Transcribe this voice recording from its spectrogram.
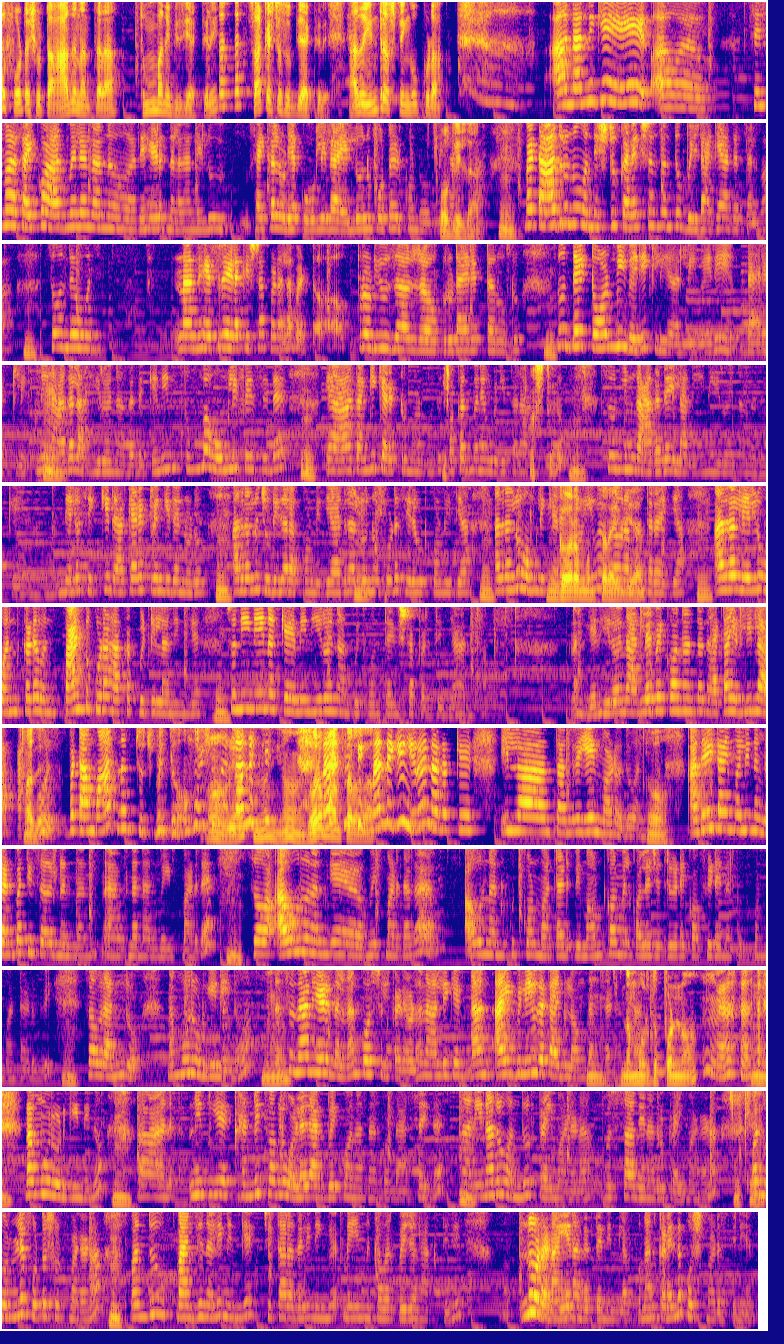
ಒಂದು ಫೋಟೋಶೂಟ್ ಆದ ನಂತರ ತುಂಬಾನೇ ಬ್ಯುಸಿ ಆಗ್ತೀರಿ. ಸಾಕಷ್ಟು ಸುದ್ದಿ ಆಗ್ತೀರಿ. ಅದು ಇಂಟ್ರೆಸ್ಟಿಂಗು ಕೂಡ. ಆ, ನನಗೆ ಸಿನಿಮಾ ಸೈಕೋ ಆದ್ಮೇಲೆ ನಾನು ಅದೇ ಹೇಳಿದ್ನಲ್ಲ ನಾನು ಎಲ್ಲೂ ಸೈಕಲ್ ಹೊಡಿಯಕ್ ಹೋಗ್ಲಿಲ್ಲ ಎಲ್ಲೂ ಫೋಟೋ ಹಿಡ್ಕೊಂಡು ಹೋಗ್ಲಿಲ್ಲ. ಬಟ್ ಆದ್ರೂ ಒಂದಿಷ್ಟು ಕನೆಕ್ಷನ್ಸ್ ಅಂತೂ ಬಿಲ್ಡ್ ಆಗೇ ಆಗತ್ತಲ್ವಾ? ಸೊ ಒಂದು ನಾನು ಹೆಸರು ಹೇಳಕ್ಕೆ ಇಷ್ಟಪಡಲ್ಲ ಬಟ್ ಪ್ರೊಡ್ಯೂಸರ್ ಒಬ್ರು ಡೈರೆಕ್ಟರ್ ಒಬ್ರು no they told me very clearly very directly ನೀನ್ ಆಗಲ್ಲ ಹೀರೋಯಿನ್ ಆಗೋದಕ್ಕೆ ನೀನ್ ತುಂಬಾ ಹೋಮ್ಲಿ ಫೇಸ್ ಇದೆ ಆ ತಂಗಿ ಕ್ಯಾರೆಕ್ಟರ್ ಮಾಡ್ಬೋದು ಪಕ್ಕದ ಮನೆ ಹುಡುಗಿ ತರ ಸೊ ನಿನ್ಗೆ ಆಗದೇ ಇಲ್ಲ ನೀನ್ ಹೀರೋಯಿನ್ ಆಗೋದಕ್ಕೆ ಒಂದೆಲ್ಲೋ ಸಿಕ್ಕಿದೆ. ಆ ಕ್ಯಾರೆಕ್ಟರ್ ಹೆಂಗಿದೆ ನೋಡು? ಅದ್ರಲ್ಲೂ ಚೂಡಿದಾರ್ ಹಾಕೊಂಡಿದ್ಯಾ? ಅದ್ರಲ್ಲೂ ಕೂಡ ಸೀರೆ ಉಟ್ಕೊಂಡಿದ್ಯಾ? ಅದ್ರಲ್ಲೂ ಹೋಗ್ಲಿಕ್ಕೆ ತರ ಇದ್ಯಾ? ಅದ್ರಲ್ಲಿ ಎಲ್ಲೂ ಒಂದ್ ಕಡೆ ಒಂದ್ ಪ್ಯಾಂಟು ಕೂಡ ಹಾಕಕ್ ಬಿಟ್ಟಿಲ್ಲ ನಿನ್ಗೆ. ಸೊ ನೀನೇನಕ್ಕೆ ನೀನ್ ಹೀರೋಯಿನ್ ಆಗ್ಬೇಕು ಅಂತ ಇಷ್ಟ ಪಡ್ತಿದ್ಯಾ ಅಂತ? ನನ್ಗೇನ್ ಹೀರೋಯಿನ್ ಆಗ್ಲೇಬೇಕು ಅನ್ನೋಂಥದ್ದು ಹಠ ಇರ್ಲಿಲ್ಲ ಬಟ್ ಆ ಮಾತ್ ನಂಗೆ ಚುಚ್ಬಿಡ್ತು ನನಗೆ ಹೀರೋಯಿನ್ ಆಗಕ್ಕೆ ಇಲ್ಲ ಅಂತಂದ್ರೆ ಏನ್ ಮಾಡೋದು ಅಂತ. ಅದೇ ಟೈಮಲ್ಲಿ ನಂಗೆ ಗಣಪತಿ ಸರ್ ನನ್ನ ಅವ್ರನ್ನ ನಾನು ಮೀಟ್ ಮಾಡಿದೆ. ಸೊ ಅವರು ನನಗೆ ಮೀಟ್ ಮಾಡಿದಾಗ ಅವ್ರು ನಾನು ಕುತ್ಕೊಂಡು ಮಾತಾಡಿದ್ವಿ. ಮೌಂಟ್ ಕಾರ್ಮೆಲ್ ಕಾಲೇಜ್ ಎದುರುಗಡೆ ಕಾಫಿ ಡೇನಲ್ಲಿ ಕುತ್ಕೊಂಡು ಮಾತಾಡಿದ್ವಿ. ಸೊ ಅವ್ರು ಅಂದ್ರು ನಮ್ಮೂರು ಹುಡುಗಿ ನೀನು? ಸೊ ನಾನು ಹೇಳಿದ್ನಲ್ಲ ನಾನು ಕೋಸ್ಟಲ್ ಕಡೆಯವಳು ನಾನು ಅಲ್ಲಿಗೆ ನಾನು I believe that I belong that side ನಮ್ಮೂರ್ದು ಪೊಣ್ಣು. ನಮ್ಮೂರು ಹುಡುಗಿ ನೀನು. ನಿನ್ಗೆ ಖಂಡಿತವಾಗ್ಲೂ ಒಳ್ಳೇದಾಗಬೇಕು ಅನ್ನೋದು ನನಗೊಂದು ಆಸೆ ಇದೆ. ನಾನು ಏನಾದರೂ ಒಂದು ಟ್ರೈ ಮಾಡೋಣ ಹೊಸದೇನಾದರೂ ಟ್ರೈ ಮಾಡೋಣ. ಒಂದ್ ಒಳ್ಳೆ ಫೋಟೋ ಶೂಟ್ ಮಾಡೋಣ. ಒಂದು ಮ್ಯಾಗ್ಝಿನ್ ಅಲ್ಲಿ ನಿಮ್ಗೆ ಚಿತ್ತಾರದಲ್ಲಿ ನಿಂಗೆ ಮೇನ್ ಕವರ್ ಪೇಜಲ್ಲಿ ಹಾಕ್ತೀನಿ. ನೋಡೋಣ ಏನಾಗುತ್ತೆ ನಿನ್ ಲಕ್ಕು ನನ್ನ ಕಡೆಯಿಂದ ಪುಷ್ ಮಾಡಿಸ್ತೀನಿ ಅಂತ.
